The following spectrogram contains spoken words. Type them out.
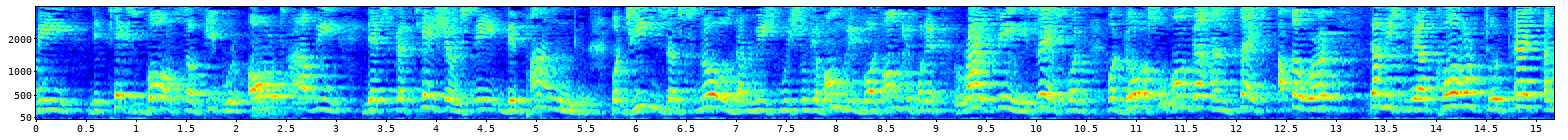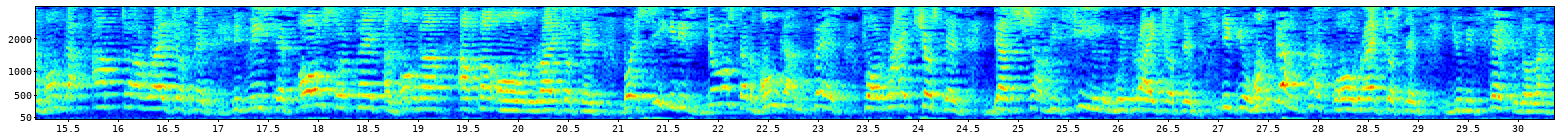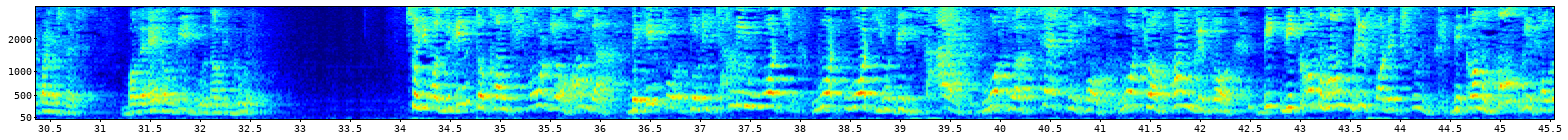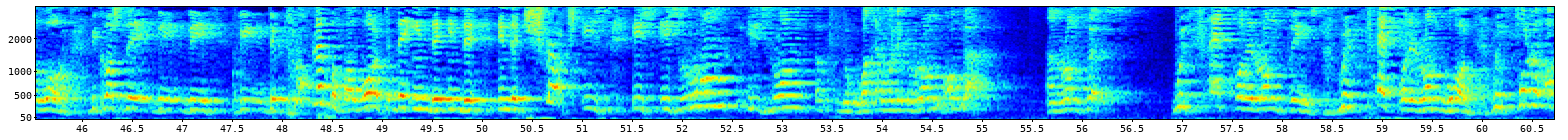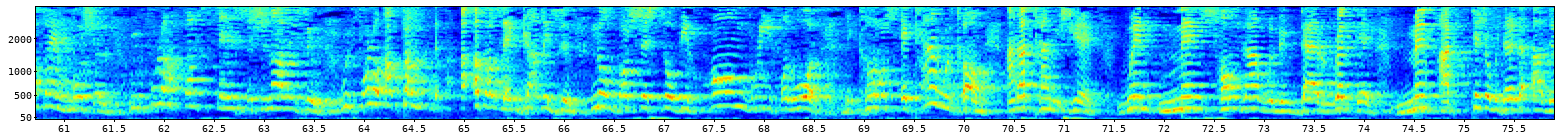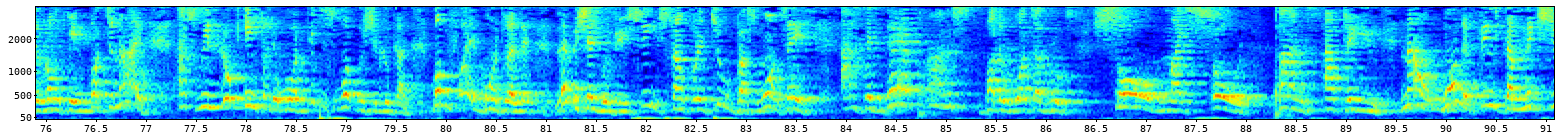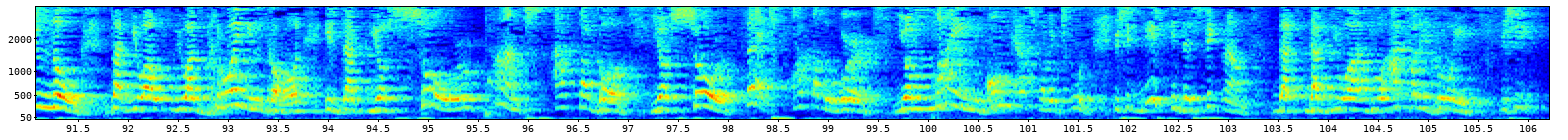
the the boards of people, alter the, the expectations, the, the pang. But Jesus knows that we, we should be hungry, but hungry for the right thing. He says, for, for those who hunger and thirst afterward, that means we are called to thirst and hunger after righteousness. It means there's also thirst and hunger after unrighteousness. But see, it is those that hunger and thirst for righteousness that shall be filled with righteousness. If you hunger and thirst for unrighteousness, you'll be fed with unrighteousness. But the end of it will not be good. So you must begin to control your hunger. Begin to, to determine what, what, what you desire, what you are thirsting for, what you are hungry for. Be, become hungry for the truth. Become hungry for the word. Because the, the, the, the, the problem of our world today in the in the in the church is is, is wrong, is wrong, uh, wrong hunger and wrong thirst. We thirst for the wrong things. We thirst for the wrong word. We follow after emotion. We follow after sensationalism. We follow after, after legalism. No, God says, no, be hungry for the word because a time will come and that time is here when men's hunger will be directed. Men's attention will be directed at the wrong thing. But tonight, as we look into the word, this is what we should look at. But before I go into it, let, let me share with you. See, Psalm 42 verse 1 says, as the deer pants by the water brooks, so my soul pants after you. Now, one of the things that makes you know that you are you are growing in God is that your soul pants after God. Your soul thirsts after the word. Your mind hungers for the truth. You see, this is a signal that, that you are you are actually growing. You see,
